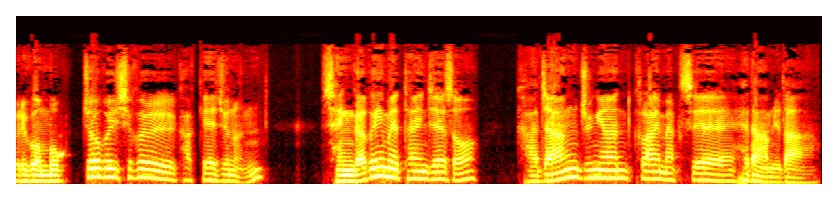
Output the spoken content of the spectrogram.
그리고 목적의식을 갖게 해주는 생각의 메타인지에서 가장 중요한 클라이맥스에 해당합니다.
